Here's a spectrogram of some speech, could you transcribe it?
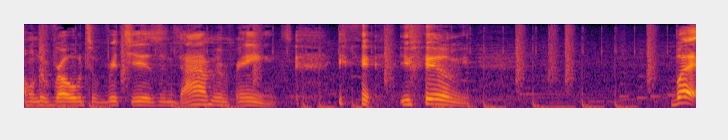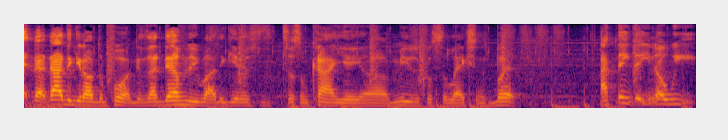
on the road to riches and diamond rings. you feel me? But not to get off the point, because I definitely about to get into some Kanye uh, musical selections. But I think that you know we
